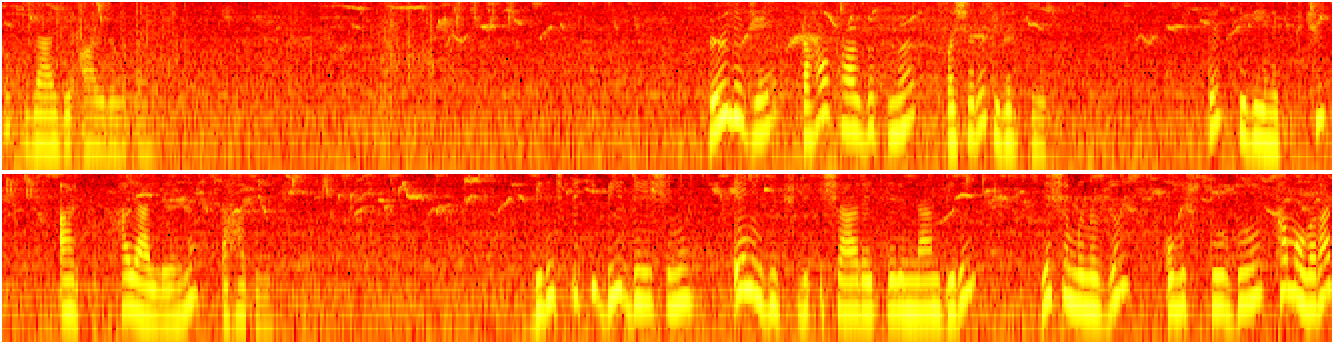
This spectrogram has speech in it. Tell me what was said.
Çok güzel bir ayrıntı. Böylece daha fazlasını başarabilirsiniz. Stres seviyeniz küçük, artık hayalleriniz daha büyük. Bilinçteki bir değişimin en güçlü işaretlerinden biri yaşamınızın oluşturduğu tam olarak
